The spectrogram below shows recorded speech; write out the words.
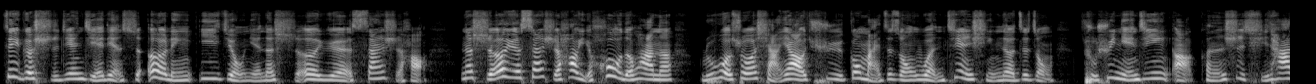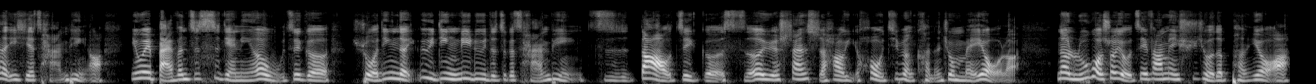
这个时间节点是二零一九年的十二月三十号。那十二月三十号以后的话呢？如果说想要去购买这种稳健型的这种储蓄年金啊，可能是其他的一些产品啊，因为百分之四点零二五这个锁定的预定利率的这个产品，直到这个十二月三十号以后，基本可能就没有了。那如果说有这方面需求的朋友啊，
